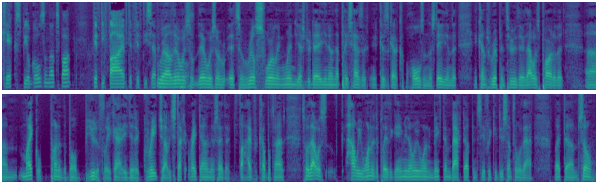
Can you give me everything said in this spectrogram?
kicks, field goals in that spot? 55 to 57. Well, there was a, there was a it's a real swirling wind yesterday. You know, and that place has a because it's got a couple holes in the stadium that it comes ripping through there. That was part of it. Um, Michael punted the ball beautifully. God, he did a great job. He stuck it right down in their side that five a couple times. So that was how we wanted to play the game. You know, we wanted to make them backed up and see if we could do something with that. But um, so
